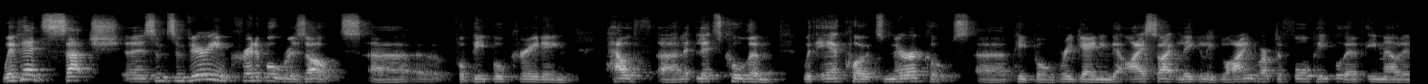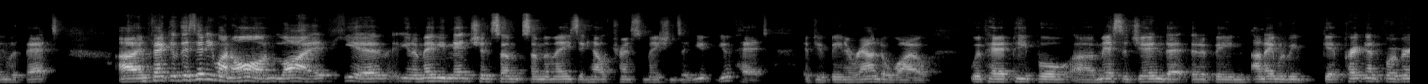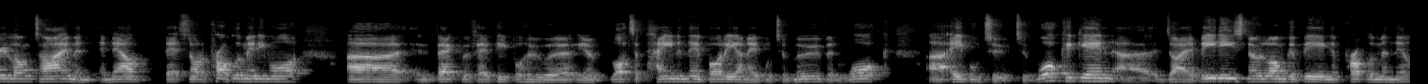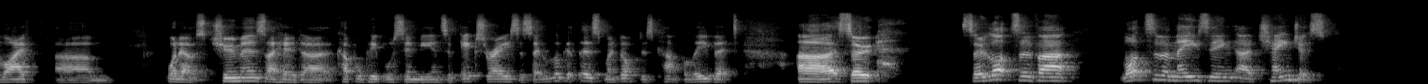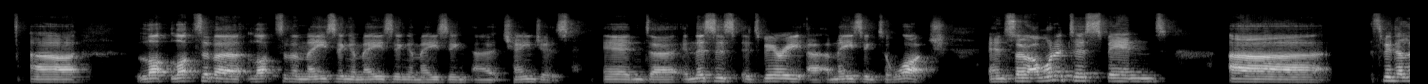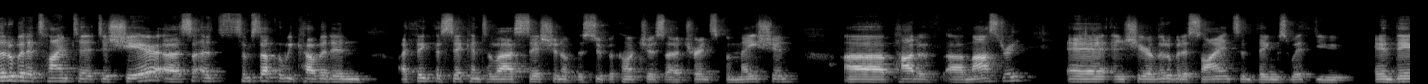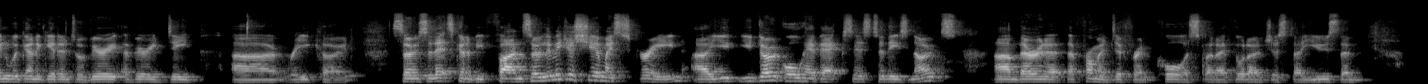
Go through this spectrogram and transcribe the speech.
We've had such uh, some some very incredible results uh, for people creating health, uh, let, us call them with air quotes, miracles, uh, people regaining their eyesight, legally blind. We're up to four people that have emailed in with that. Uh, in fact, if there's anyone on live here, you know, maybe mention some some amazing health transformations that you, you've had if you've been around a while. We've had people uh, message in that, that have been unable to be, get pregnant for a very long time, and, and now that's not a problem anymore. Uh, in fact, we've had people who were, you know, lots of pain in their body, unable to move and walk, uh, able to, to walk again, uh, diabetes no longer being a problem in their life. Um, what else? Tumors. I had uh, a couple people send me in some x-rays to say, look at this, my doctors can't believe it. Uh, so, so lots of, uh, lots of amazing changes. Lot, lots of uh, lots of amazing, amazing, amazing uh, changes. And uh, and this is it's very uh, amazing to watch. And so I wanted to spend uh, spend a little bit of time to to share uh, uh some stuff that we covered in I think the second to last session of the superconscious uh, transformation uh, part of uh, mastery and, and, share a little bit of science and things with you. And then we're going to get into a very a very deep uh, recode. So, so that's going to be fun. So let me just share my screen. Uh, you, you don't all have access to these notes. Um, they're in a, they're from a different course, but I thought I'd just uh, use them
